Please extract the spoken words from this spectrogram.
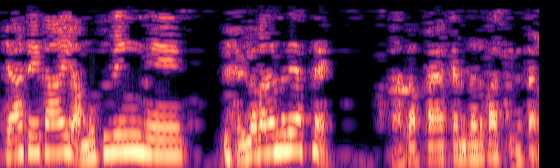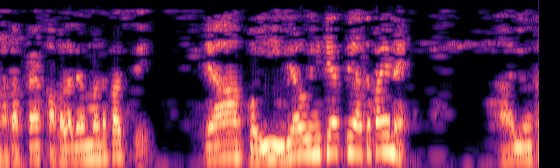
එයාට ඒක ආයේ අමුතුවෙන් මේ හැරිලා බලන්න දෙයක් නැහැ. අතක් පයක් කැඩුනට පස්සේ නැත්නම් අතක් පයක් කපලා දැම්මට පස්සේ එයා කොයි ඉරියව්වෙ හිටියත් ඒ අතපය නැහැ. ආයෙක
